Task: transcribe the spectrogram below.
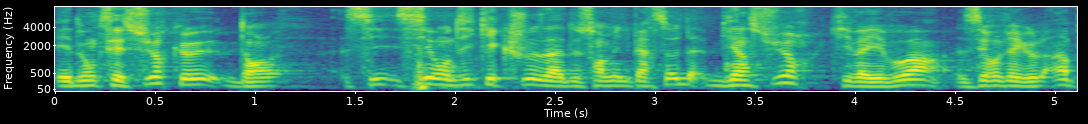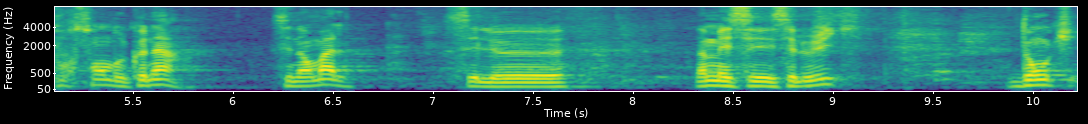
et donc c'est sûr que dans, si, on dit quelque chose à 200 000 personnes, bien sûr qu'il va y avoir 0,1% de connards. C'est normal. C'est le. Non mais c'est logique. Donc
